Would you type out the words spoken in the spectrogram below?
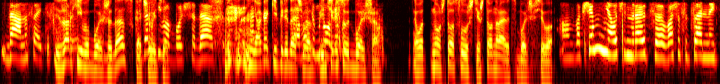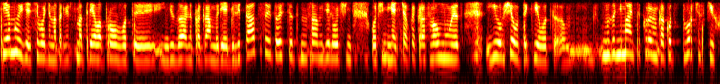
Да, на сайте. Из слушаю. архива больше, да, Из скачиваете? архива больше, да. А какие передачи вас Работы много. интересуют больше? Вот, ну, что слушаете, что нравится больше всего? А, Вообще мне очень нравятся ваши социальные темы. Я сегодня, например, смотрела про вот э, индивидуальные программы реабилитации, то есть это на самом деле очень, очень меня сейчас как раз волнует. И вообще вот такие вот эм, мы занимаемся, кроме как вот творческих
